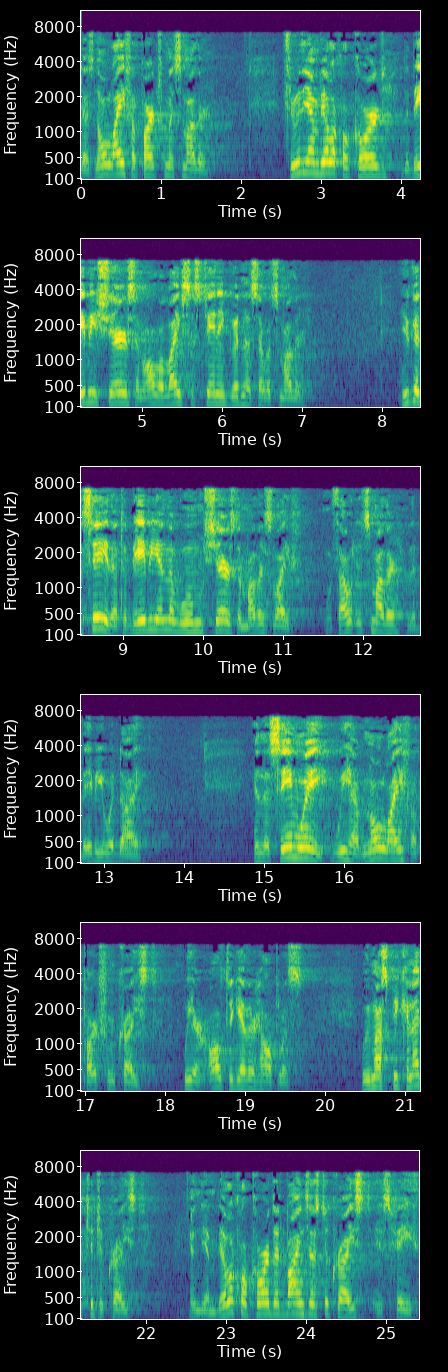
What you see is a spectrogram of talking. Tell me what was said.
has no life apart from its mother. Through the umbilical cord, the baby shares in all the life sustaining goodness of its mother. You could say that the baby in the womb shares the mother's life. Without its mother, the baby would die. In the same way, we have no life apart from Christ. We are altogether helpless. We must be connected to Christ. And the umbilical cord that binds us to Christ is faith.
